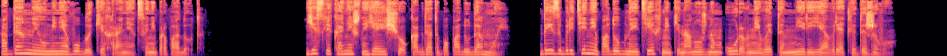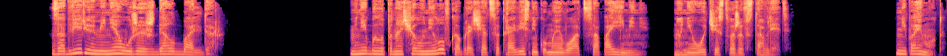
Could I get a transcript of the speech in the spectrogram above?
А данные у меня в облаке хранятся, не пропадут. Если, конечно, я еще когда-то попаду домой. До изобретения подобной техники на нужном уровне в этом мире я вряд ли доживу. За дверью меня уже ждал Бальдер. Мне было поначалу неловко обращаться к ровеснику моего отца по имени, но не отчество же вставлять. Не поймут.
